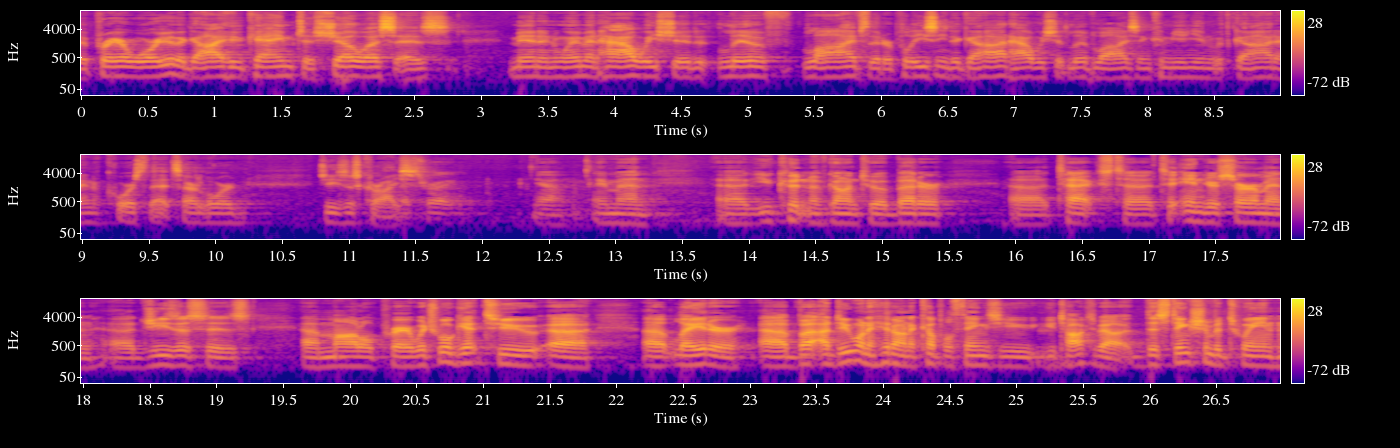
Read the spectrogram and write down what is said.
the prayer warrior, the guy who came to show us as men and women how we should live lives that are pleasing to God, how we should live lives in communion with God. And of course, that's our Lord Jesus Christ. That's right. Yeah, amen. Uh, you couldn't have gone to a better uh, text to, to end your sermon. Uh, Jesus' uh, model prayer, which we'll get to uh, uh, later. Uh, but I do want to hit on a couple things you, you talked about distinction between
